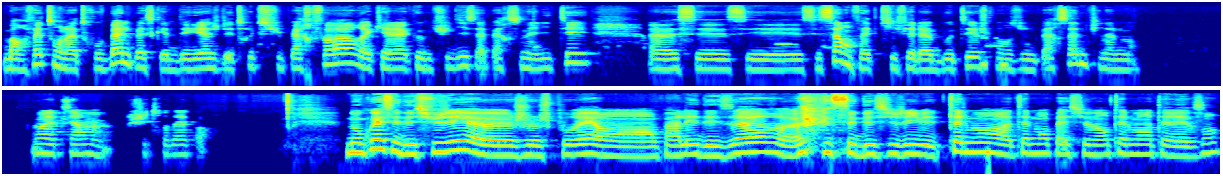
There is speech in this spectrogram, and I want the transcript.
bah en fait, on la trouve belle parce qu'elle dégage des trucs super forts et qu'elle a, comme tu dis, sa personnalité. Euh, c'est ça, en fait, qui fait la beauté, je pense, d'une personne, finalement. Ouais, clairement. Je suis trop d'accord. Donc ouais, c'est des sujets, euh, je, pourrais en, parler des heures. Euh, c'est des sujets tellement, tellement passionnants, tellement intéressants.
